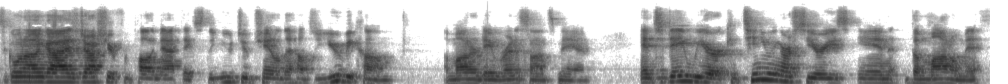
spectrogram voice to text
What's going on guys? Josh here from Polymathics, the YouTube channel that helps you become a modern day renaissance man. And today we are continuing our series in the monomyth,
